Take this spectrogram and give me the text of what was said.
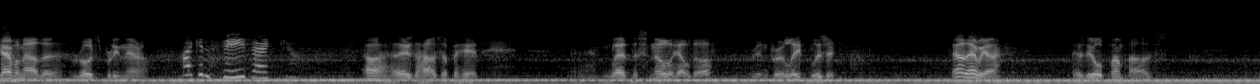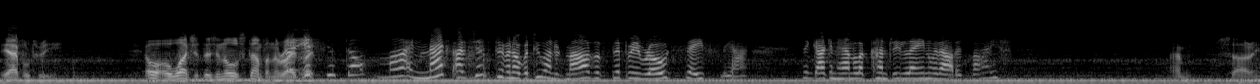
Careful now, the road's pretty narrow. I can see, thank you. Oh, there's the house up ahead. I'm glad the snow held off. We're in for a late blizzard. Oh, there we are. There's the old pump house. The apple tree. Oh, oh watch it. There's an old stump on the right. Uh, if you don't mind, Max, I've just driven over 200 miles of slippery roads safely. I think I can handle a country lane without advice. I'm sorry.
